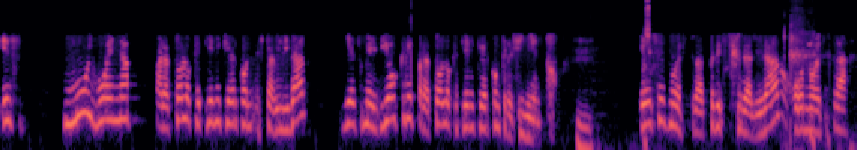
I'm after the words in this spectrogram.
es muy buena para todo lo que tiene que ver con estabilidad y es mediocre para todo lo que tiene que ver con crecimiento. Mm. Esa es nuestra triste realidad o nuestra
